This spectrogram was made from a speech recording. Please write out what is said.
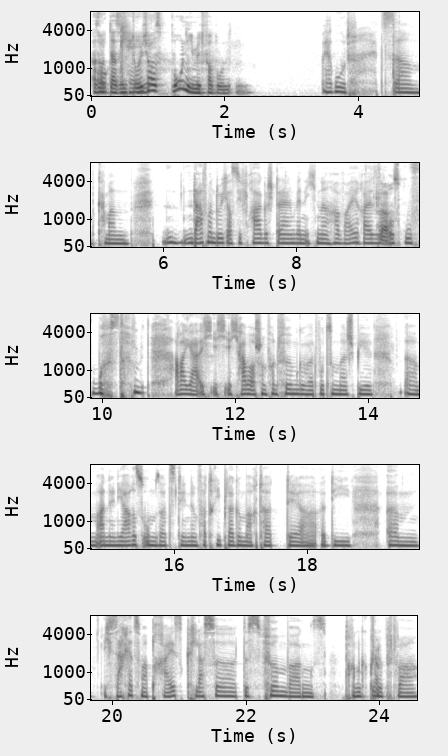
Also okay. da sind durchaus Boni mit verbunden. Ja gut, Jetzt ähm, kann man, darf man durchaus die Frage stellen, wenn ich eine Hawaii-Reise ausrufen muss damit. Aber ja, ich, ich, ich habe auch schon von Firmen gehört, wo zum Beispiel ähm, an den Jahresumsatz, den ein Vertriebler gemacht hat, der äh, die, ähm, ich sag jetzt mal Preisklasse des Firmenwagens dran geknüpft ja. war.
